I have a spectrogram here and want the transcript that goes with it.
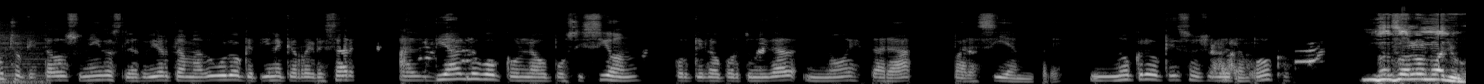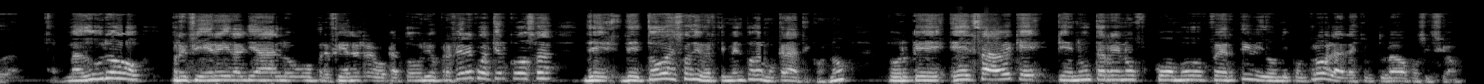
mucho que Estados Unidos le advierta a Maduro que tiene que regresar al diálogo con la oposición porque la oportunidad no estará para siempre. No creo que eso ayude tampoco. No solo no ayuda. Maduro prefiere ir al diálogo, prefiere el revocatorio, prefiere cualquier cosa de, de todos esos divertimentos democráticos, ¿no? Porque él sabe que tiene un terreno cómodo, fértil y donde controla la estructura de oposición.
